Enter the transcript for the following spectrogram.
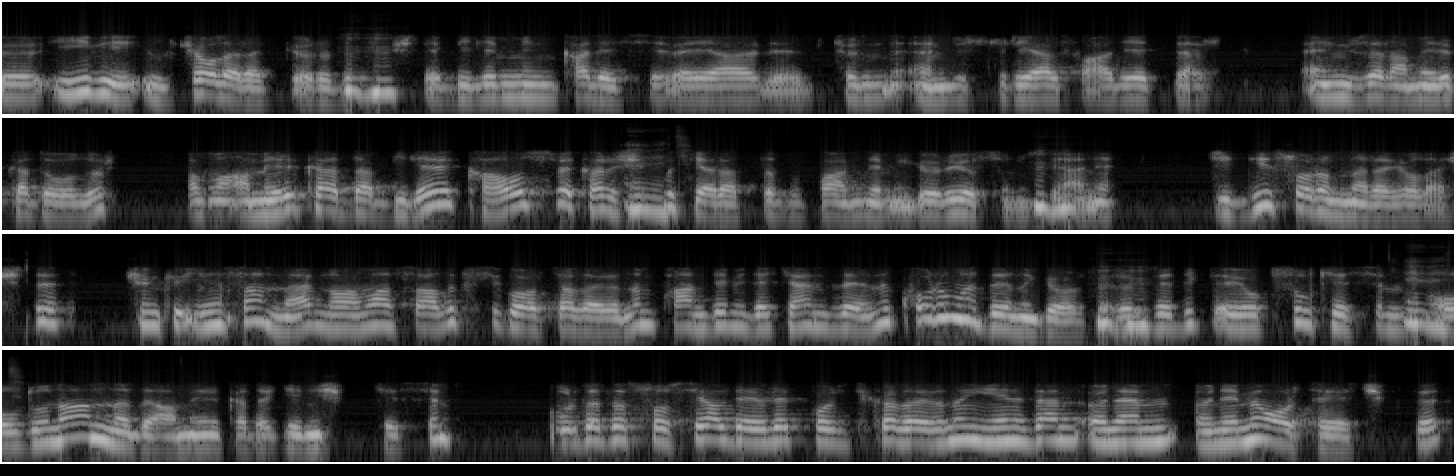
e, iyi bir ülke olarak görülür. Hı hı. İşte bilimin kalesi veya e, bütün endüstriyel faaliyetler en güzel Amerika'da olur. Ama Amerika'da bile kaos ve karışıklık evet. yarattı bu pandemi görüyorsunuz. Hı hı. Yani ciddi sorunlara yol açtı. Çünkü insanlar normal sağlık sigortalarının pandemide kendilerini korumadığını gördü. Hı hı. Özellikle yoksul kesim evet. olduğunu anladı Amerika'da geniş bir kesim. Burada da sosyal devlet politikalarının yeniden önem, önemi ortaya çıktı.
